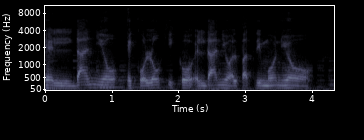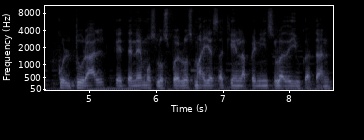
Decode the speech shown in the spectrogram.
el daño ecológico, el daño al patrimonio cultural que tenemos los pueblos mayas aquí en la península de Yucatán.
